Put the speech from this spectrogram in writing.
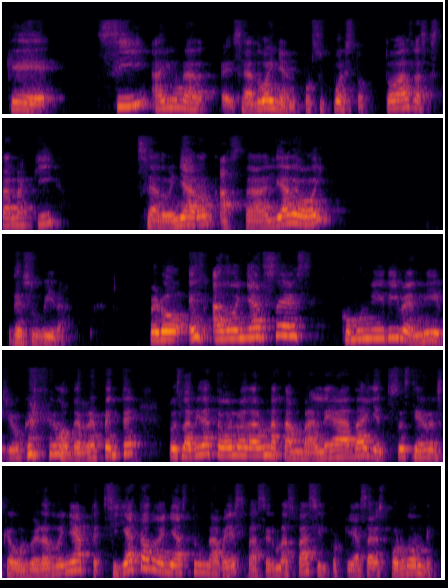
que sí hay una, eh, se adueñan, por supuesto. Todas las que están aquí se adueñaron hasta el día de hoy de su vida. Pero es, adueñarse es como un ir y venir, yo creo. De repente, pues la vida te vuelve a dar una tambaleada y entonces tienes que volver a adueñarte. Si ya te adueñaste una vez, va a ser más fácil porque ya sabes por dónde.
